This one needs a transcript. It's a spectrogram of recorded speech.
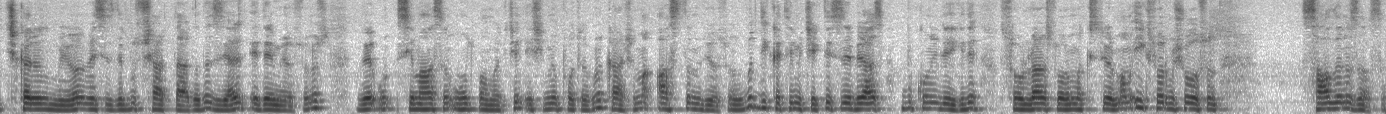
e, çıkarılmıyor ve siz de bu şartlarda da ziyaret edemiyorsunuz. Ve simasını unutmamak için eşimin fotoğrafını karşıma astım diyorsunuz. Bu dikkatimi çekti. Size biraz bu konuyla ilgili sorular sormak istiyorum. Ama ilk sorum şu olsun. Sağlığınız nasıl?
